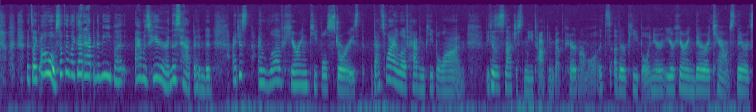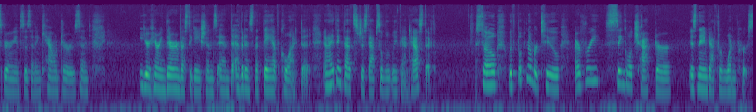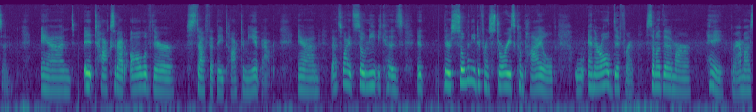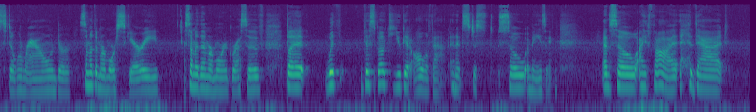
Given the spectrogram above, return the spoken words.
it's like, oh, something like that happened to me, but I was here and this happened. And I just, I love hearing people's stories. That's why I love having people on because it's not just me talking about the paranormal, it's other people and you're, you're hearing their accounts, their experiences and encounters and you're hearing their investigations and the evidence that they have collected. And I think that's just absolutely fantastic. So, with book number two, every single chapter is named after one person. And it talks about all of their stuff that they talk to me about. And that's why it's so neat because it there's so many different stories compiled and they're all different. Some of them are hey, grandma's still around or some of them are more scary. Some of them are more aggressive, but with this book you get all of that and it's just so amazing. And so I thought that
